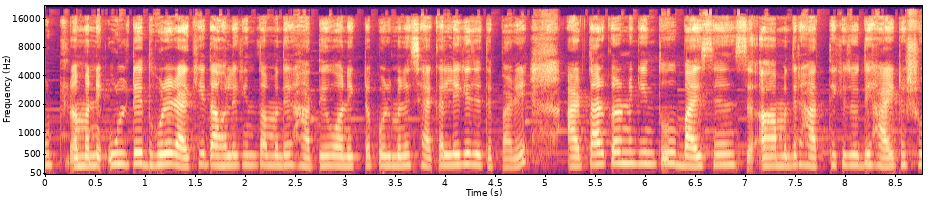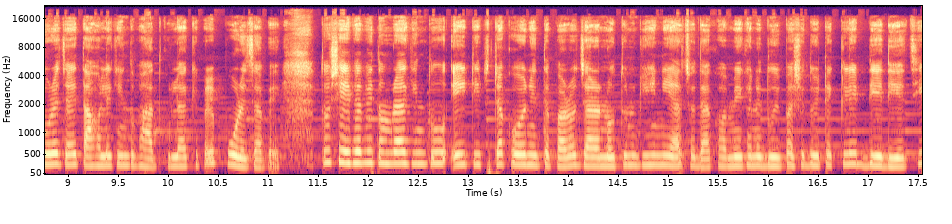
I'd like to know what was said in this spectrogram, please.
উট মানে উল্টে ধরে রাখি তাহলে কিন্তু আমাদের হাতেও অনেকটা পরিমাণে ছ্যাঁকা লেগে যেতে পারে। আর তার কারণে কিন্তু বাইসেন্স আমাদের হাত থেকে যদি হাঁড়িটা সরে যায় তাহলে কিন্তু ভাতগুলো একেবারে পড়ে যাবে। তো সেইভাবে তোমরা কিন্তু এই টিপসটা করে নিতে পারো। যারা নতুন গৃহিণী আছো, দেখো আমি এখানে দুই পাশে দুইটা ক্লিপ দিয়ে দিয়েছি।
